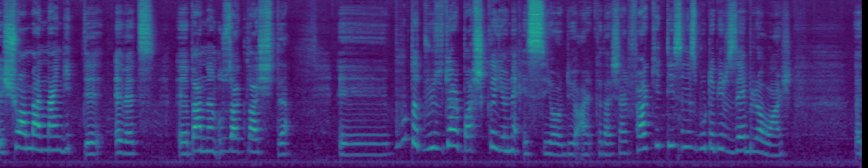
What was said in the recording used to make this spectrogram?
E, şu an benden gitti. Evet. E, benden uzaklaştı. E, burada rüzgar başka yöne esiyor diyor arkadaşlar. Fark ettiyseniz burada bir zebra var. E,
